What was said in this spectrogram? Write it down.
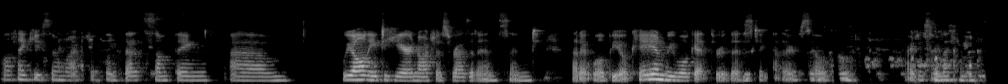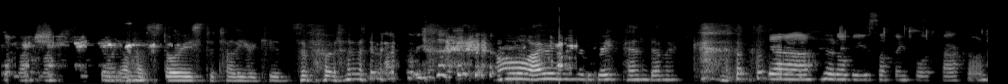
Well, thank you so much. I think that's something um, we all need to hear, not just residents, and that it will be okay and we will get through this together. So I just want to thank you so much. You'll have stories to tell your kids about it. oh, I remember the great pandemic. yeah, it'll be something to look back on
